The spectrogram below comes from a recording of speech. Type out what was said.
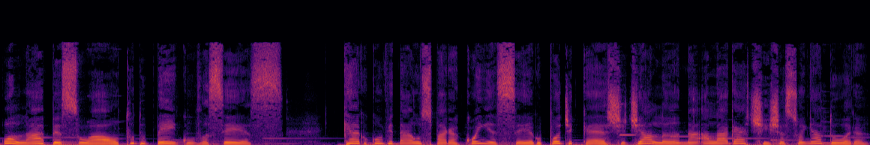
Olá, pessoal, tudo bem com vocês? Quero convidá-los para conhecer o podcast de Alana, a Lagartixa Sonhadora,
